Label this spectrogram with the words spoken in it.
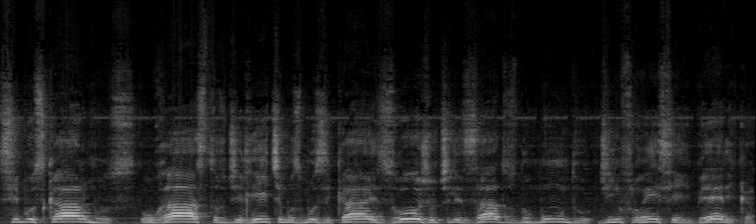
Se buscarmos o rastro de ritmos musicais hoje utilizados no mundo de influência ibérica,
